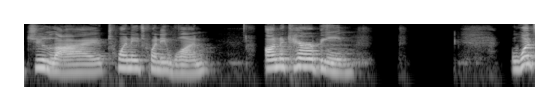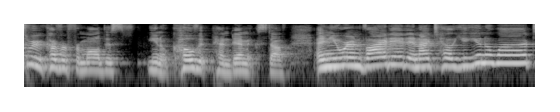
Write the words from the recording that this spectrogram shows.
July 2021, on a Caribbean, once we recover from all this, you know, COVID pandemic stuff, and you were invited, and I tell you, you know what?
